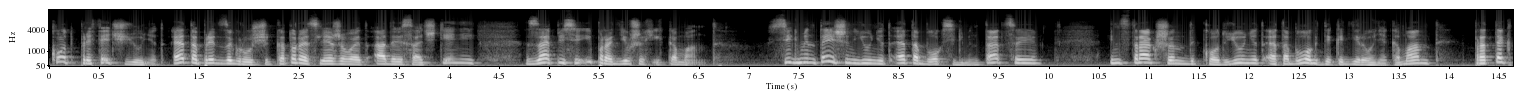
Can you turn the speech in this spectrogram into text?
Код Prefetch Unit это предзагрузчик, который отслеживает адреса чтений, записи и породивших их команд. Segmentation Unit это блок сегментации. Instruction Decode Unit это блок декодирования команд. Protect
